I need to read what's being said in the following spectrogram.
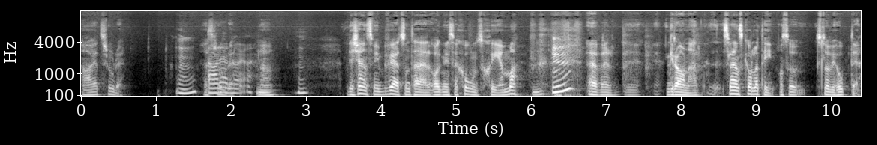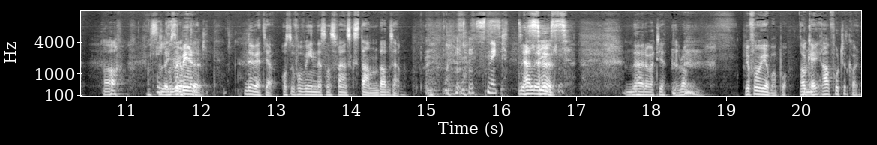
Ja, jag tror det. Jag Mm. Ja, tror det det. jag. Ja. Det känns som vi behöver ett sånt här organisationsschema Mm. över eh, granar, svenska och latin, och så slår vi ihop det. Ja, och så Och så blir det, nu vet jag, och så får vi in det som svensk standard sen. Snyggt. Eller hur? Precis. Det hade varit jättebra. Det får vi jobba på. Okej, ja, fortsätt Karin.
